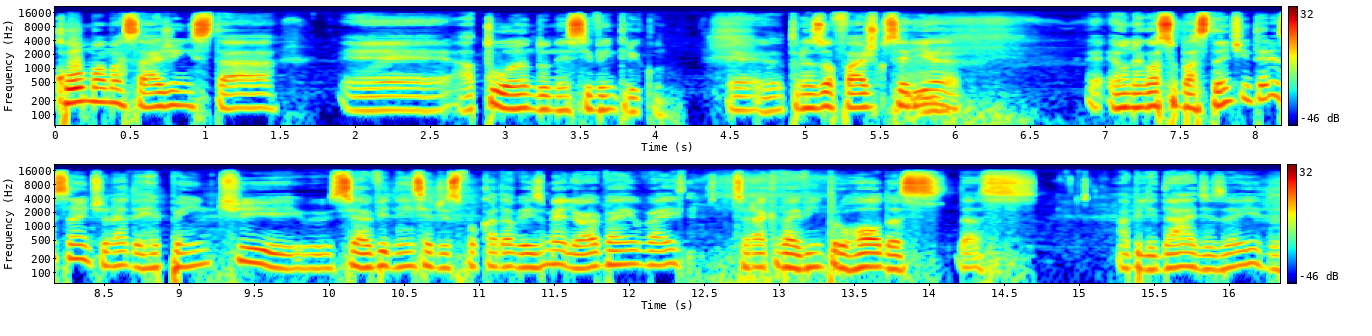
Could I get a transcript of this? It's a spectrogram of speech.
como a massagem está é, atuando nesse ventrículo. É, o transesofágico seria. Hum. É, um negócio bastante interessante, né? De repente, se a evidência disso for cada vez melhor, vai, vai, será que vai vir para o rol das, das habilidades aí do,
